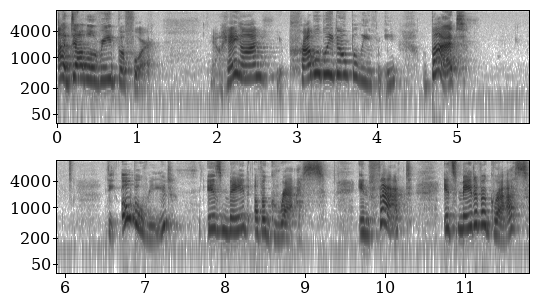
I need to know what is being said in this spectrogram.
a double reed before. Now hang on, you probably don't believe me, but the oboe reed is made of a grass. In fact, it's made of a grass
